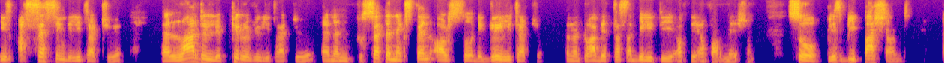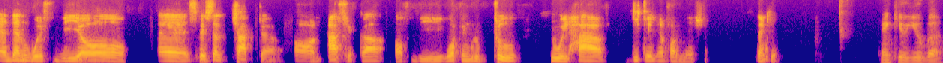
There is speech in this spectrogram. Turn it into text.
is assessing the literature, uh, largely the peer-reviewed literature, and then to certain extent also the gray literature, and then to have the traceability of the information. So please be patient and then with the uh, uh, special chapter on Africa of the working group two, you will have detailed information. Thank you. Thank you, Youba.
